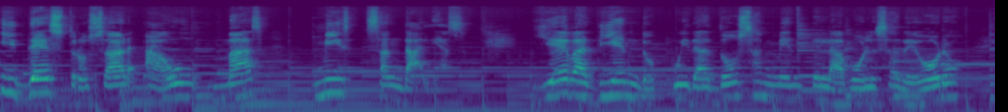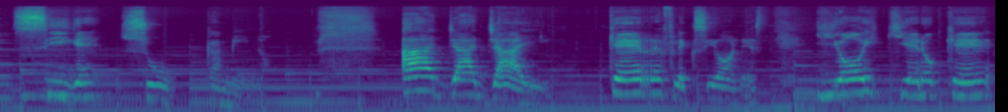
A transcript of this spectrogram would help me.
y destrozar aún más mis sandalias. Lleva diendo cuidadosamente la bolsa de oro, sigue su camino. Ayayay, qué reflexiones. Y hoy quiero que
